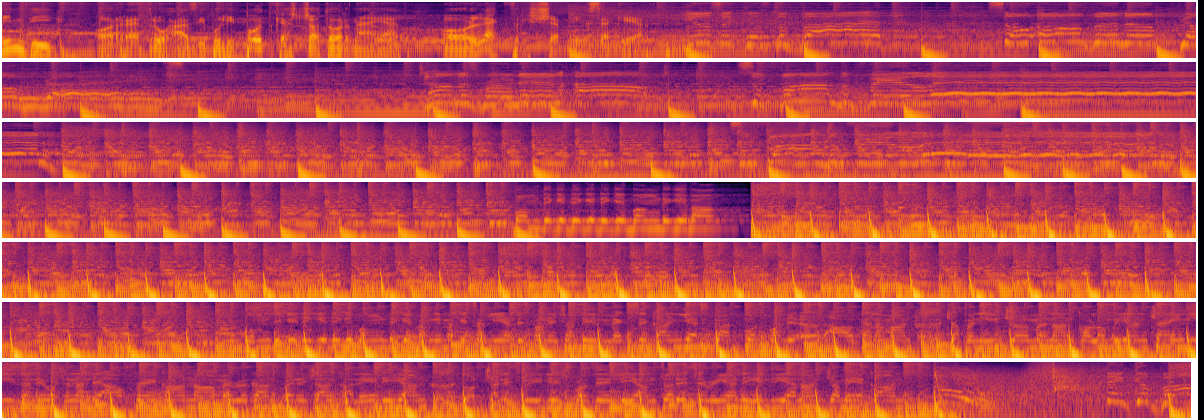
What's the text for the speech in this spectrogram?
mindig a Retroházi Buli podcast csatornáját a legfrissebb mixekért. diggy diggy diggy bong diggy bong. Mexican, yes, God put on the earth all kind of man. Japanese, German and Colombian, Chinese and the Russian and the African, American, British and Canadian Dutch and the Swedish, Brazilian, to the Syrian, the Indian and Jamaican goodbye.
